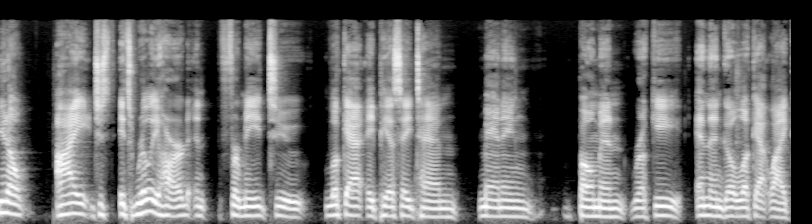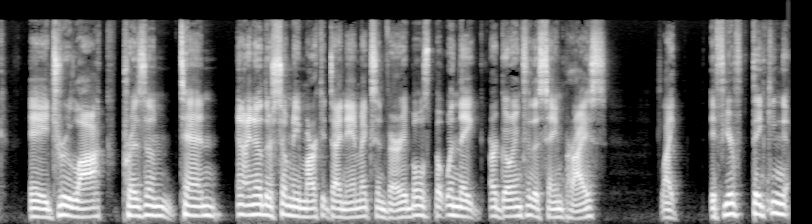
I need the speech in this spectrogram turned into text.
you know, I just it's really hard and for me to look at a PSA 10 Manning Bowman rookie and then go look at like a Drew Lock Prism 10. And I know there's so many market dynamics and variables, but when they are going for the same price, like if you're thinking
